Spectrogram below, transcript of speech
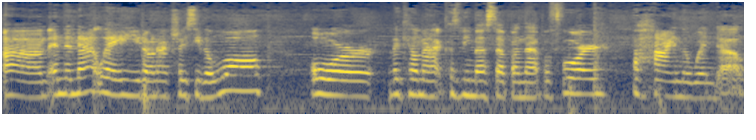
Um, and then that way you don't actually see the wall or the Kilmat because we messed up on that before behind the window.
